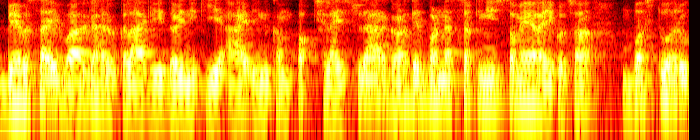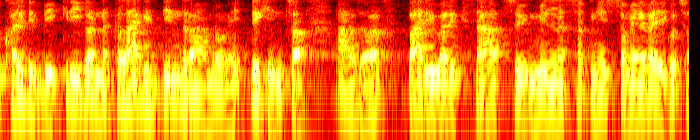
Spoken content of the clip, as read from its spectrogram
व्यवसाय वर्गहरूका लागि दैनिकीय आय इन्कम पक्षलाई सुधार गर्दै बढ्न सकिने समय रहेको छ। वस्तुहरू खरिद बिक्री गर्नका लागि दिन राम्रो नै देखिन्छ। आज पारिवारिक साथ सहयोग मिल्न सक्ने समय रहेको छ।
